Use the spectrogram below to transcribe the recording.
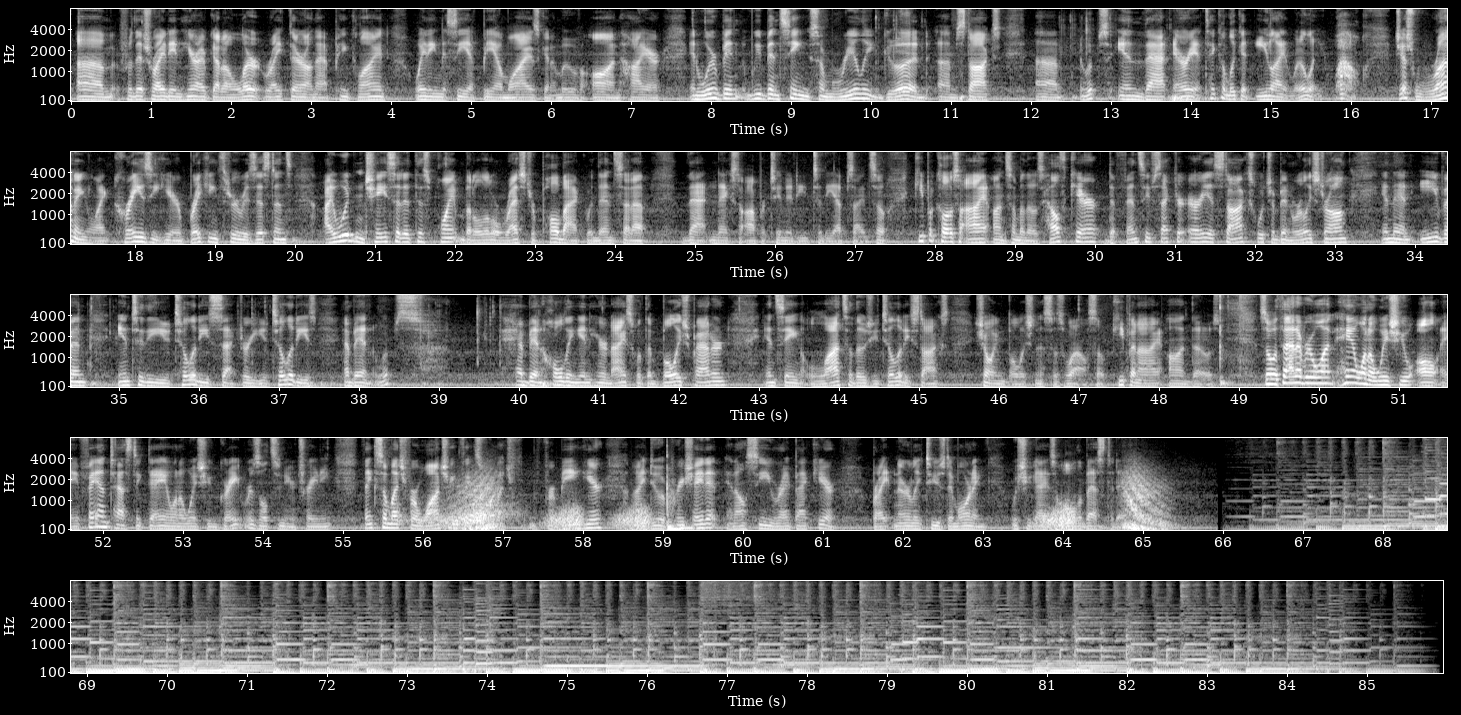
um, for this right in here. I've got an alert right there on that pink line, waiting to see if BMY is going to move on higher. And we've been we've been seeing some really good um, stocks. Uh, whoops, in that area. Take a look at Eli Lilly. Wow, just running like crazy here, breaking through resistance. I wouldn't chase it at this point, but a little rest or pullback would then set up that next opportunity to the upside. So keep a close eye on some of those healthcare, defensive sector area stocks, which have been really strong. And then even into the utilities sector, utilities have been, whoops, have been holding in here nice with a bullish pattern and seeing lots of those utility stocks showing bullishness as well. So keep an eye on those. So with that, everyone, hey, I want to wish you all a fantastic day. I want to wish you great results in your trading. Thanks so much for watching. Thanks very much for being here. I do appreciate it, and I'll see you right back here bright and early Tuesday morning. Wish you guys all the best today.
